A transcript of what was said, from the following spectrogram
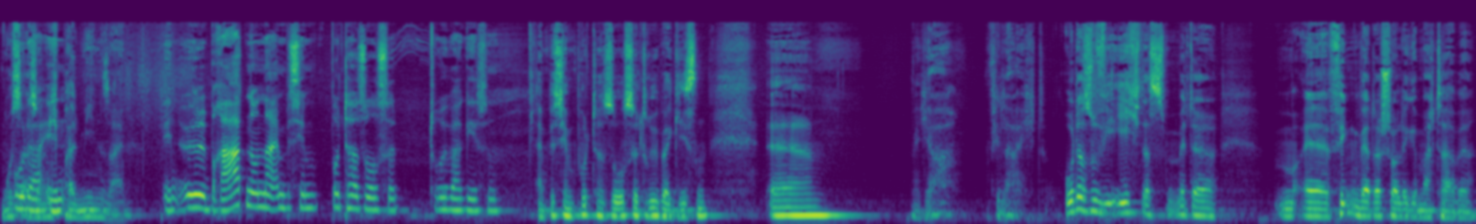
Muss Oder also nicht in- Palmin sein. In Öl braten und da ein bisschen Buttersoße drüber gießen. ein bisschen Buttersoße drüber gießen. Ähm, ja, vielleicht. Oder so wie ich das mit der äh, Finkenwerder Scholle gemacht habe.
